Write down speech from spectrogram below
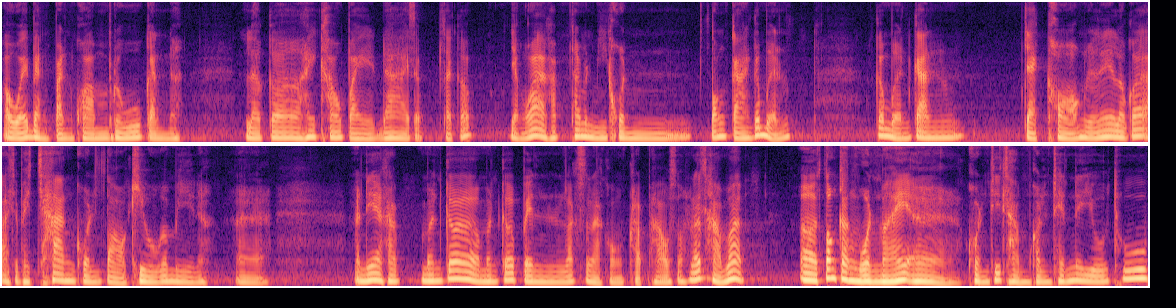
เอาไว้แบ่งปันความรู้กันนะ แล้วก็ให้เข้าไปได้ แต่แต่ก็ อย่างว่าครับ ถ้ามันมีคนต้องการก็เหมือน ก็เหมือนการแจกของหรืออะไรเราก็อาจจะไปจ้างคนต่อคิวก็มีนะอ่าอันนี้ครับมันก็มันก็เป็นลักษณะของ Clubhouse แล้วถามว่าเออต้องกังวลไหมเออคนที่ทำคอนเทนต์ใน YouTube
